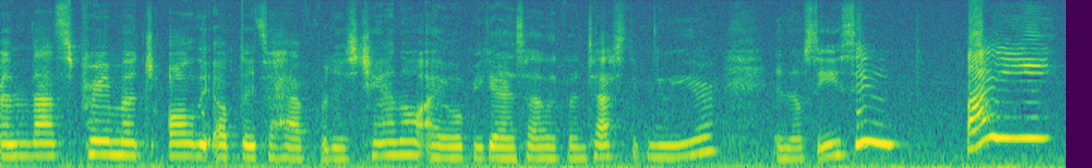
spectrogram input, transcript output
And that's pretty much all the updates I have for this channel. I hope you guys have a fantastic new year, and I'll see you soon. Bye!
